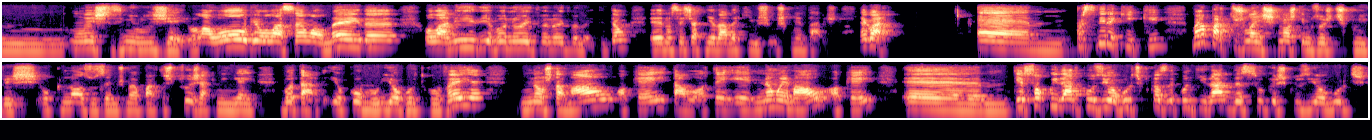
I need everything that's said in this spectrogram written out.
um, um lanchezinho ligeiro. Olá Olga, olá São Almeida, olá Nídia, boa noite, boa noite, boa noite. Então, eh, não sei se já tinha dado aqui os, os comentários. Agora, um, perceber aqui que a maior parte dos lanches que nós temos hoje disponíveis, ou que nós usamos, a maior parte das pessoas, já que ninguém, boa tarde, eu como iogurte com aveia, não está mal, ok, tá, até é, não é mal, ok. Um, ter só cuidado com os iogurtes por causa da quantidade de açúcares que os iogurtes,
